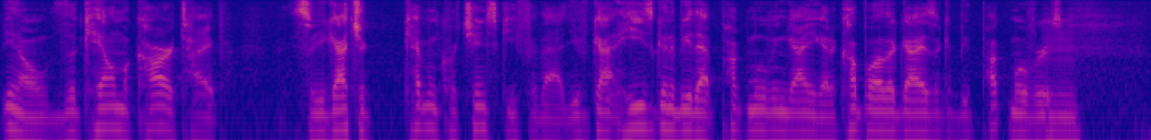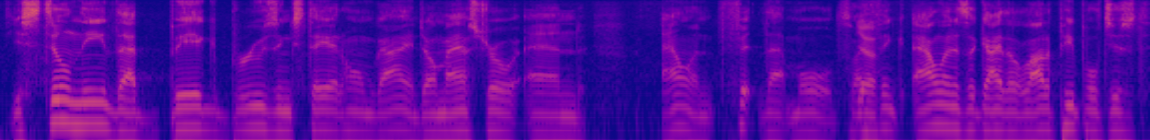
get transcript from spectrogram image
you know, the Cale Makar type. So you got your Kevin Korchinski for that. You've got he's going to be that puck moving guy. You got a couple other guys that could be puck movers. Mm-hmm. You still need that big bruising stay at home guy, and Del Mastro and Allen fit that mold. So I think Allen is a guy that a lot of people just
